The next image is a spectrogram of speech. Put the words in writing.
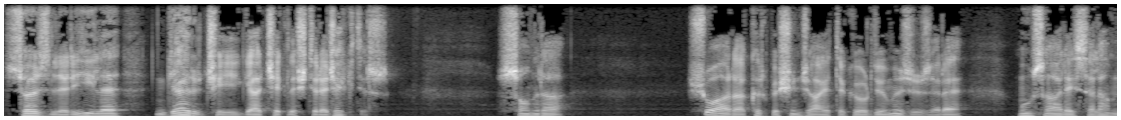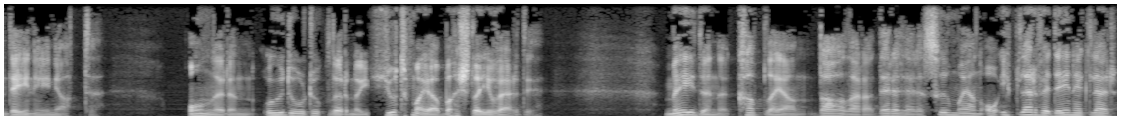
sözleriyle gerçeği gerçekleştirecektir. Sonra Şu ara 45. ayette gördüğümüz üzere Musa aleyhisselam değneğini attı. Onların uydurduklarını yutmaya başlayıverdi. Meydanı kaplayan dağlara, derelere sığmayan o ipler ve değnekler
